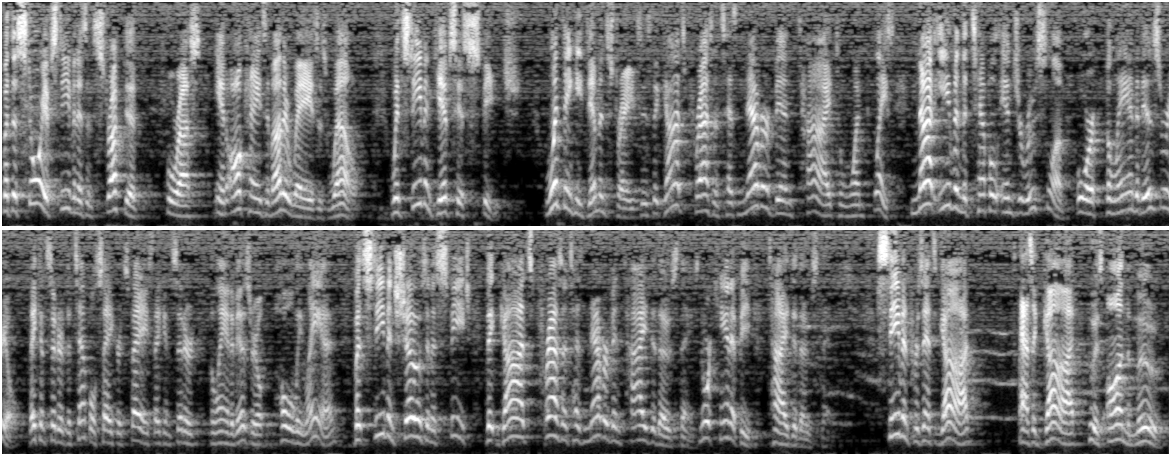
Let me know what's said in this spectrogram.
But the story of Stephen is instructive for us in all kinds of other ways as well. When Stephen gives his speech, one thing he demonstrates is that God's presence has never been tied to one place. Not even the temple in Jerusalem or the land of Israel. They considered the temple sacred space. They considered the land of Israel holy land. But Stephen shows in his speech that God's presence has never been tied to those things, nor can it be tied to those things. Stephen presents God as a God who is on the move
